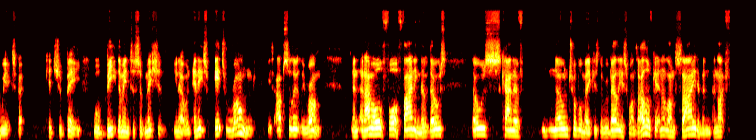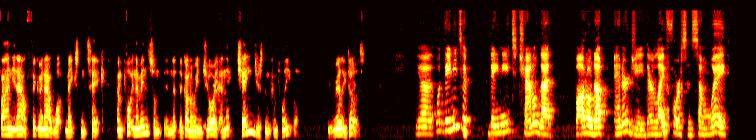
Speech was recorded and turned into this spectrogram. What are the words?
we expect kids should be, we'll beat them into submission. You know, and, and it's it's wrong. It's absolutely wrong. And and I'm all for finding those those kind of known troublemakers, the rebellious ones. I love getting alongside them and, and like finding out, figuring out what makes them tick and putting them in something that they're going to enjoy and it changes them completely. It really does. Yeah well they need to they need to channel that bottled up energy their life force in some way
